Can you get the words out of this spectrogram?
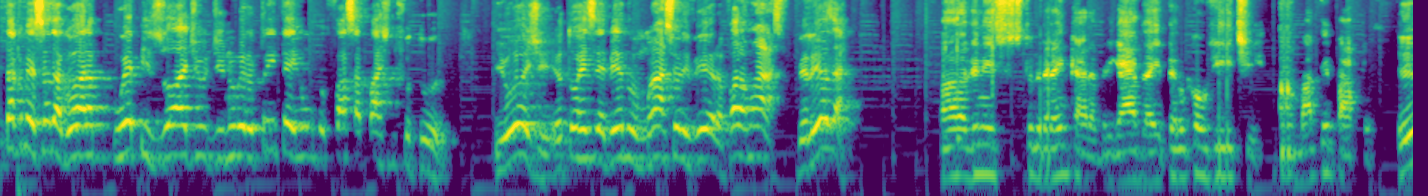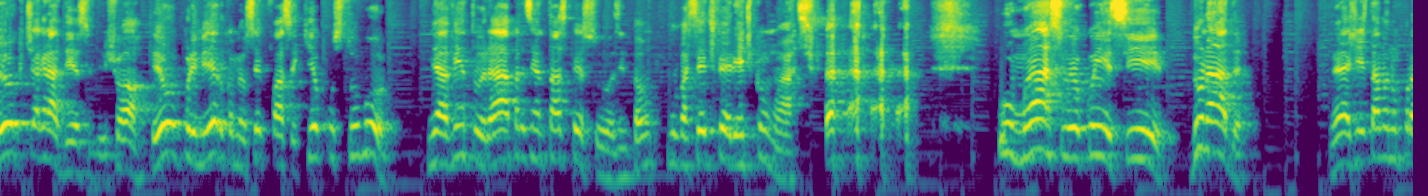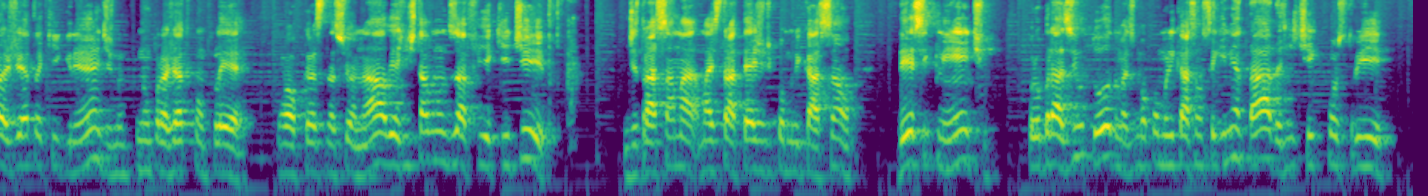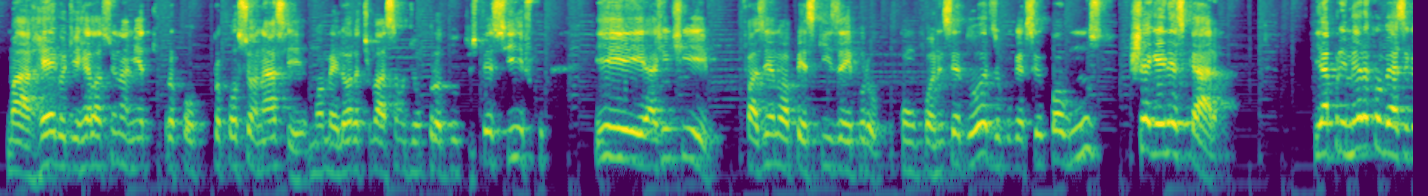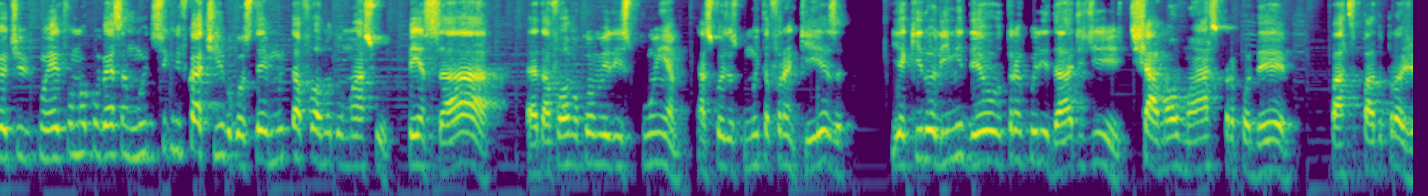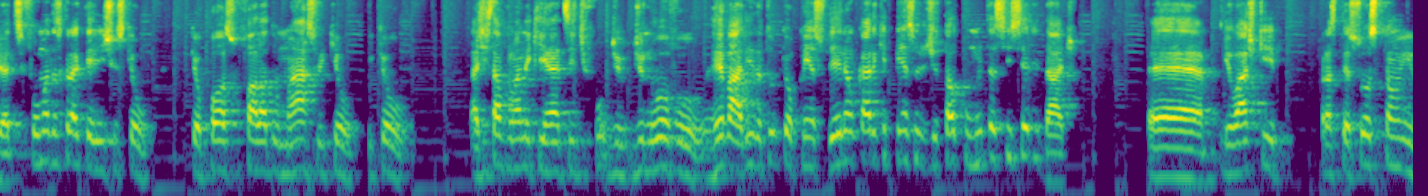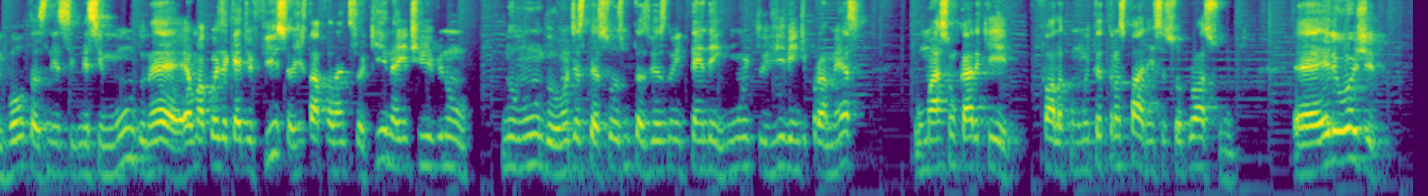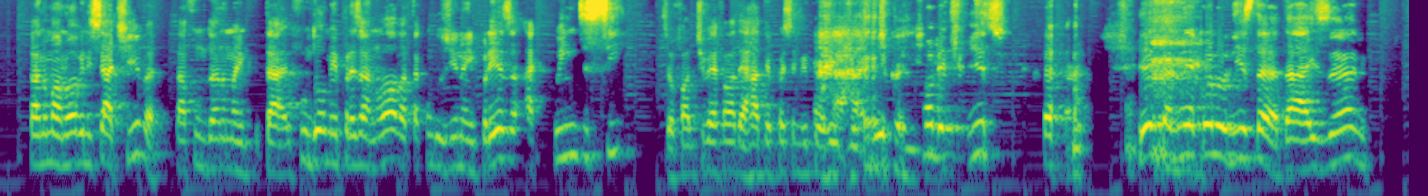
Está começando agora o episódio de número 31 do Faça Parte do Futuro. E hoje eu estou recebendo o Márcio Oliveira. Fala, Márcio, beleza? Fala, Vinícius, tudo bem, cara? Obrigado aí pelo convite. Bater papo. Eu que te agradeço, bicho. Ó, eu, primeiro, como eu sempre faço aqui, eu costumo me aventurar a apresentar as pessoas. Então, não vai ser diferente com o Márcio. o Márcio eu conheci do nada. Né? A gente estava num projeto aqui grande, num, num projeto completo com alcance nacional, e a gente estava num desafio aqui de, de traçar uma, uma estratégia de comunicação desse cliente para o Brasil todo, mas uma comunicação segmentada. A gente tinha que construir uma régua de relacionamento que proporcionasse uma melhor ativação de um produto específico. E a gente fazendo uma pesquisa aí por, com fornecedores, eu conversei com alguns, cheguei nesse cara. E a primeira conversa que eu tive com ele foi uma conversa muito significativa. gostei muito da forma do Márcio pensar, é, da forma como ele expunha as coisas com muita franqueza. E aquilo ali me deu tranquilidade de chamar o Márcio para poder participar do projeto. Se for uma das características que eu, que eu posso falar do Márcio e que eu, e que eu a gente estava falando aqui antes, de, de, de, novo, revalida tudo que eu penso dele, é um cara que pensa o digital com muita sinceridade. É, eu acho que para as pessoas que estão envoltas nesse, nesse mundo, né, é uma coisa que é difícil, a gente está falando isso aqui, né, a gente vive num, num mundo onde as pessoas muitas vezes não entendem muito e vivem de promessa. O Márcio é um cara que fala com muita transparência sobre o assunto. É, ele hoje está numa nova iniciativa, tá fundando uma, tá, fundou uma empresa nova, está conduzindo a empresa, a Quincy. Se eu falo, tiver falado errado, depois você me corrige. o nome é difícil. Ele também é colunista da Exame,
